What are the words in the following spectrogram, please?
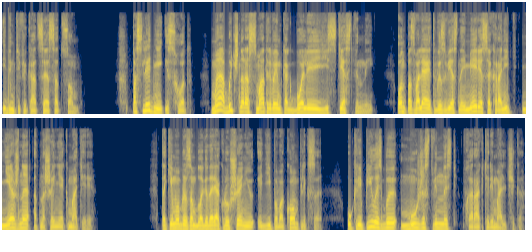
идентификация с отцом. Последний исход мы обычно рассматриваем как более естественный. Он позволяет в известной мере сохранить нежное отношение к матери. Таким образом, благодаря крушению Эдипова комплекса укрепилась бы мужественность в характере мальчика.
